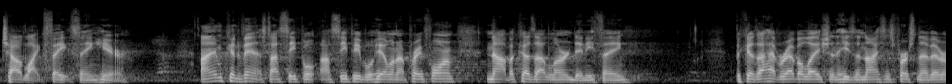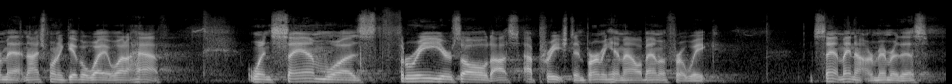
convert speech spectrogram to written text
childlike faith thing here. I am convinced I see, I see people heal when I pray for them, not because I learned anything because I have revelation that he's the nicest person I've ever met, and I just want to give away what I have. When Sam was three years old, I, I preached in Birmingham, Alabama for a week. Sam may not remember this.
